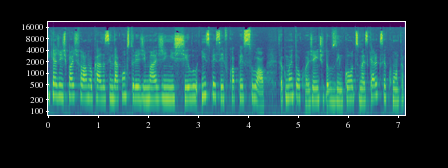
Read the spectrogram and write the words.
e que a gente pode falar, no caso, assim, da consultoria de imagem e estilo específico a pessoal. Você comentou com a gente dos encontros, mas quero que você conta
